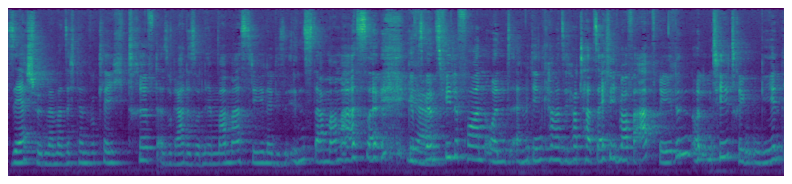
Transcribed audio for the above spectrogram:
sehr schön, wenn man sich dann wirklich trifft. Also gerade so in der Mama-Szene, diese Insta-Mamas, äh, gibt es ja. ganz viele von und äh, mit denen kann man sich auch tatsächlich mal verabreden und einen Tee trinken gehen.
